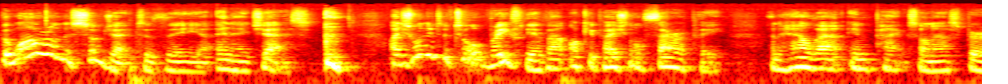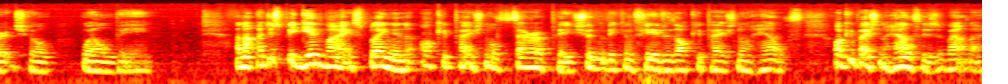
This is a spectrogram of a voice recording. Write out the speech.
But while we're on the subject of the uh, NHS, I just wanted to talk briefly about occupational therapy and how that impacts on our spiritual well-being. And I just begin by explaining that occupational therapy shouldn't be confused with occupational health. Occupational health is about the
